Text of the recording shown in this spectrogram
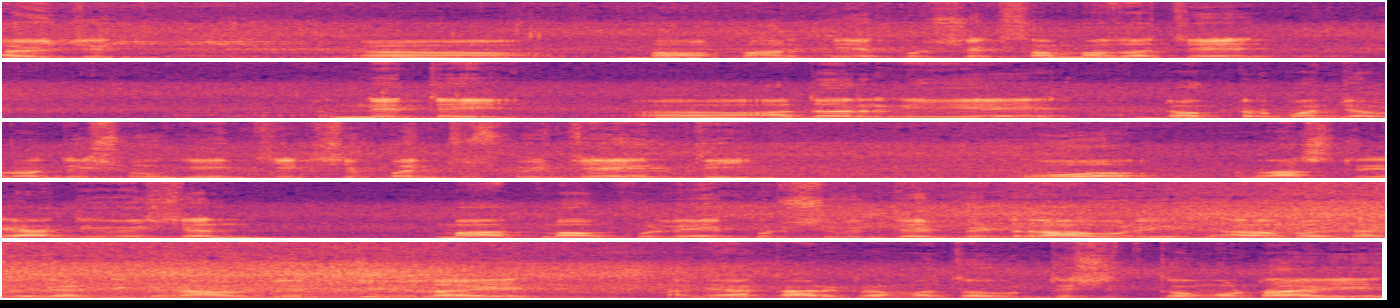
आयोजित भा भारतीय कृषक समाजाचे नेते आदरणीय डॉक्टर पंजाबराव देशमुख यांची एकशे पंचवीसवी जयंती व राष्ट्रीय अधिवेशन महात्मा फुले कृषी विद्यापीठ राहुरी अहमदनगर या ठिकाणी आयोजन केलेलं आहे. आणि या कार्यक्रमाचा उद्देश इतका मोठा आहे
